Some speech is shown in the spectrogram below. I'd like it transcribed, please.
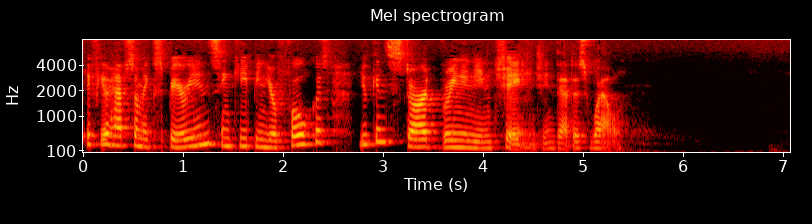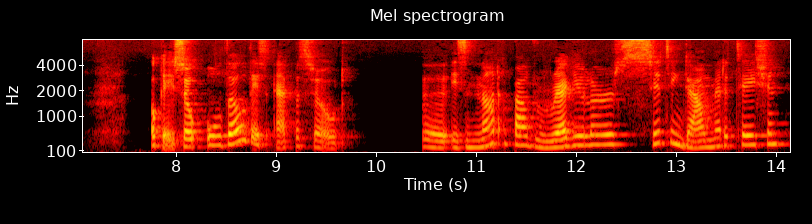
if you have some experience in keeping your focus, you can start bringing in change in that as well. Okay, so although this episode uh, is not about regular sitting down meditation,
